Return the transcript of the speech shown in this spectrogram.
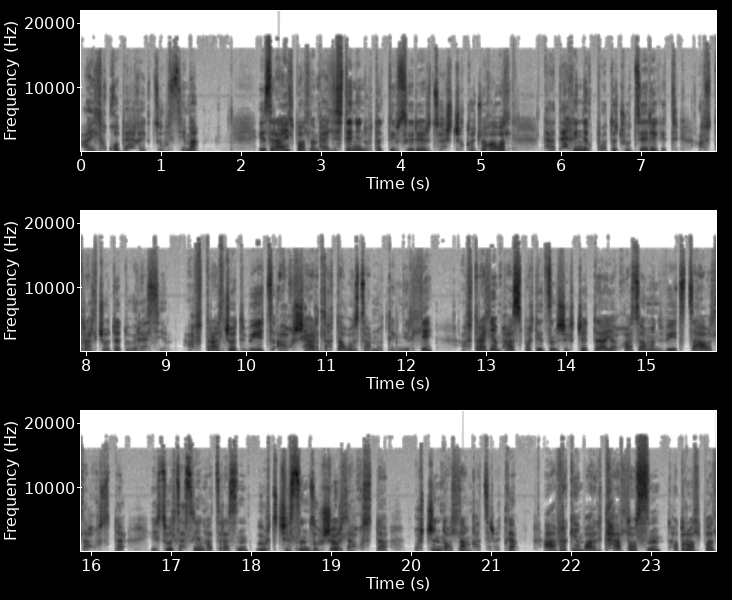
аялахгүй байхыг зөвлөсөн юм а. Израиль болон Палестины нутаг дэвсгэрээр зорчих гэж байгаа бол та дахин нэг бодож үзээрэй гэд австралчуудад уриалсан юм. Австралчууд виз авах шаардлагатай улс орнуудыг нэрлэе. Австралийн паспорт эзэмшигчид явхаас өмнө виз заавал авах ёстой. Эсвэл засгийн газраас нь урьдчилсан зөвшөөрөл авах ёстой. 37 газар байдаг. Африкийн бараг тал улс нь тодруулбал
